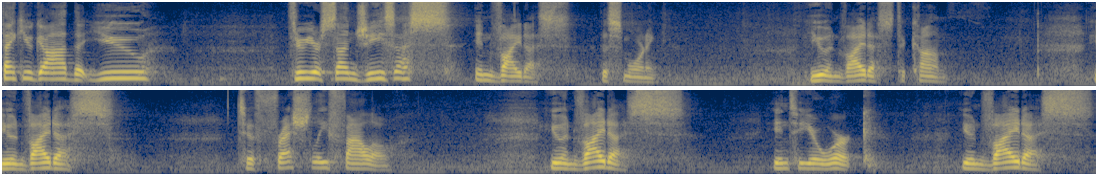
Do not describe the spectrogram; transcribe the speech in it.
Thank you, God, that you, through your Son Jesus, invite us this morning. You invite us to come. You invite us to freshly follow. You invite us into your work. You invite us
